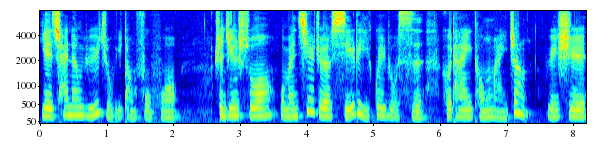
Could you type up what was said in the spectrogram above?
也才能与主一同复活。圣经说，我们借着洗礼归入死，和他一同埋葬，原是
